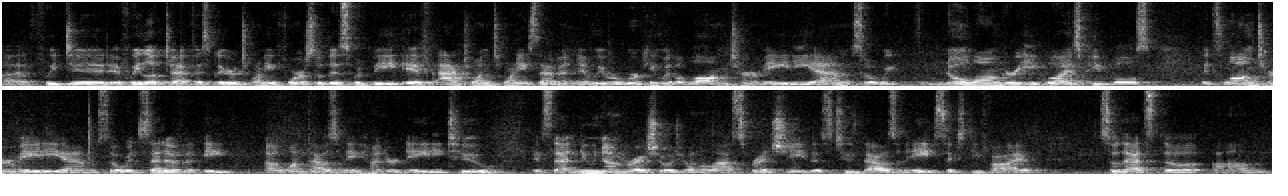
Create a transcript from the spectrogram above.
uh, if we did, if we looked at fiscal year twenty-four, so this would be if Act one twenty-seven and we were working with a long-term ADM, so we no longer equalize pupils, it's long-term ADM, so instead of eight, uh, one thousand eight hundred and eighty-two, it's that new number I showed you on the last spreadsheet, eight sixty-five. So that's the, um,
